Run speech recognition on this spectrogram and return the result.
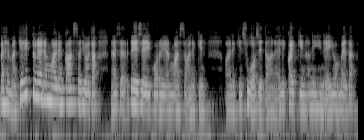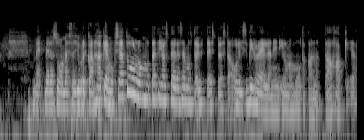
vähemmän kehittyneiden maiden kanssa, joita näissä DCI-korien maissa ainakin, ainakin suositaan. Eli kaikkiinhan niihin ei ole meiltä me, meillä Suomessa juurikaan hakemuksia tullut, mutta että jos teillä semmoista yhteistyöstä olisi vireillä, niin ilman muuta kannattaa hakea.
